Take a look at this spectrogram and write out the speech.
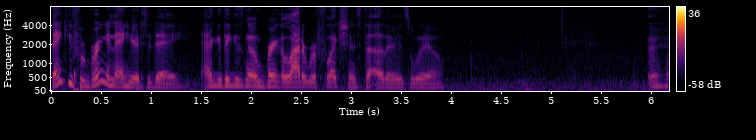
thank you for bringing that here today. I think it's going to bring a lot of reflections to others as well. Uh-huh.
